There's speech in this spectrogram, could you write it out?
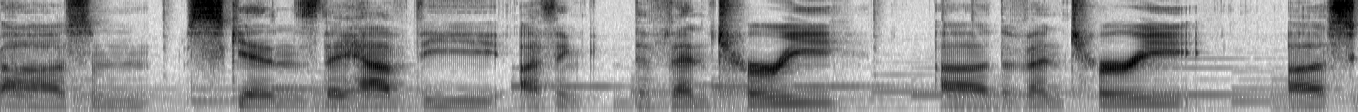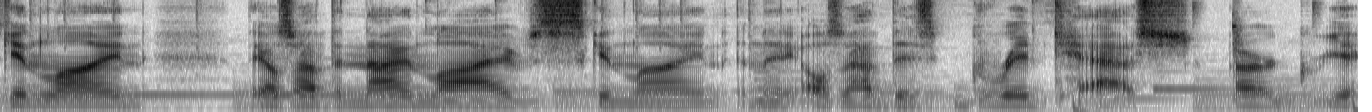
uh, some skins. They have the I think the Venturi, uh, the Venturi uh, skin line. They also have the Nine Lives skin line, and they also have this Grid Cash or yeah,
